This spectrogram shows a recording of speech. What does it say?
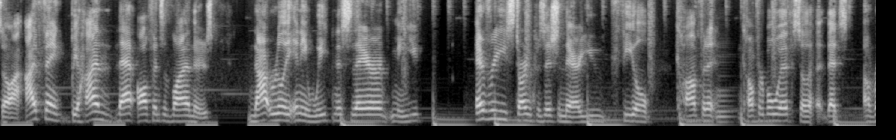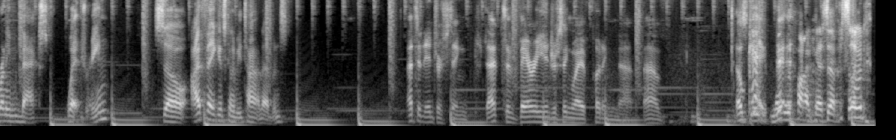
So I, I think behind that offensive line, there's not really any weakness there. I mean, you every starting position there you feel confident and comfortable with. So that, that's a running back's wet dream. So I think it's going to be Tiyon Evans. That's an interesting. That's a very interesting way of putting that. Um, okay, podcast episode.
